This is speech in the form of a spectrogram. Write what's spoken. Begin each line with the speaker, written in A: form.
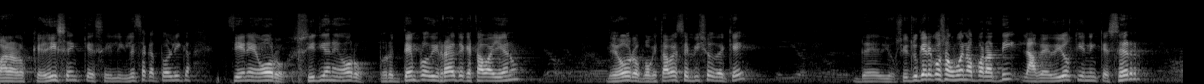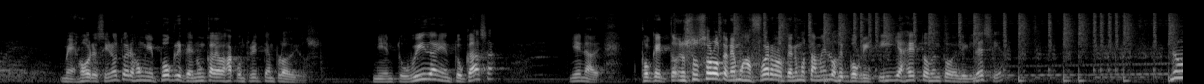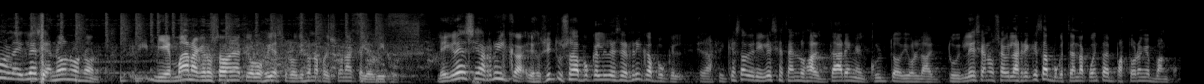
A: para los que dicen que si la iglesia católica tiene oro, sí tiene oro, pero el templo de Israel de que estaba lleno de oro, porque estaba el servicio de qué? De Dios. Si tú quieres cosas buenas para ti, las de Dios tienen que ser mejores. Si no, tú eres un hipócrita y nunca le vas a construir templo a Dios. Ni en tu vida, ni en tu casa, ni en nada. Porque eso solo tenemos afuera, lo tenemos también los hipocritillas estos dentro de la iglesia. No, la iglesia, no, no, no. Mi hermana que no sabe en la teología se lo dijo a una persona que le dijo, la iglesia es rica. Le dijo, sí, tú sabes por qué la iglesia es rica, porque la riqueza de la iglesia está en los altares, en el culto a Dios. tu iglesia no sabe la riqueza porque está en la cuenta del pastor en el banco.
